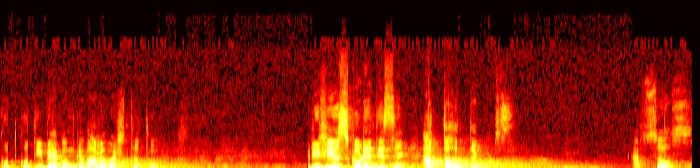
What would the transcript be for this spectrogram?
কুতকুতি বেগমকে ভালোবাসতো তো। রিফিউজ করে দিছে, আত্মহত্যা করছে। আফসোস।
